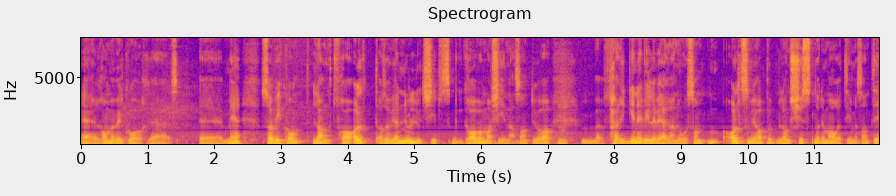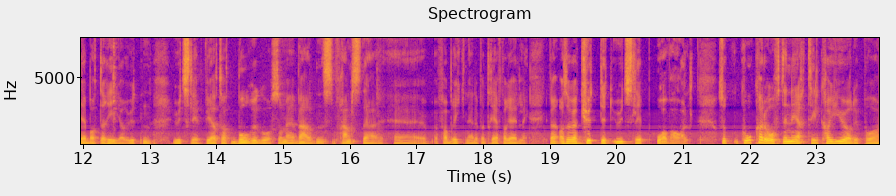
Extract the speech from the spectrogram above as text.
eh, rammevilkår Eh, med, så har vi kommet langt fra alt. Altså Vi har nullutskips gravemaskiner. Sant? Du har mm. Fergene vi leverer nå. Som, alt som vi har på, langs kysten og det maritime, sant? det er batterier uten utslipp. Vi har tatt Borregaard, som er verdens fremste eh, fabrikk nede for treforedling. Altså Vi har kuttet utslipp overalt. Så koker det ofte ned til hva gjør du på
